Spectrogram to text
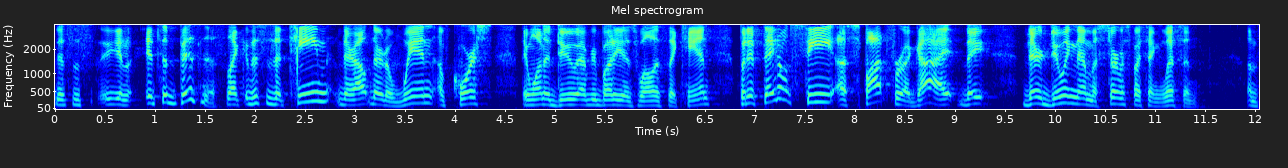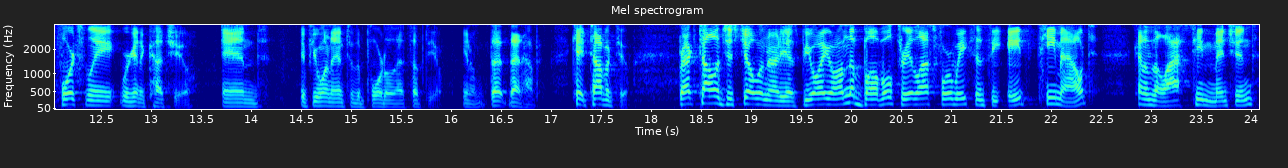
this is, you know, it's a business. Like this is a team. They're out there to win. Of course, they want to do everybody as well as they can. But if they don't see a spot for a guy, they they're doing them a service by saying, "Listen, unfortunately, we're going to cut you, and if you want to enter the portal, that's up to you." You know, that that happened. Okay, topic two. Bracketologist Joe Lunardi has BYU on the bubble three of the last four weeks as the eighth team out, kind of the last team mentioned.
